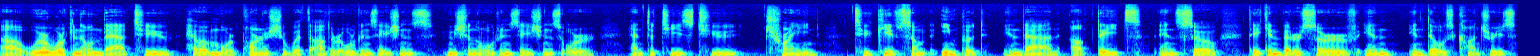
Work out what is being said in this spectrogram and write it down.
Uh, we're working on that to have a more partnership with other organizations, missional organizations, or entities to train, to give some input in that, updates, and so they can better serve in, in those countries.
